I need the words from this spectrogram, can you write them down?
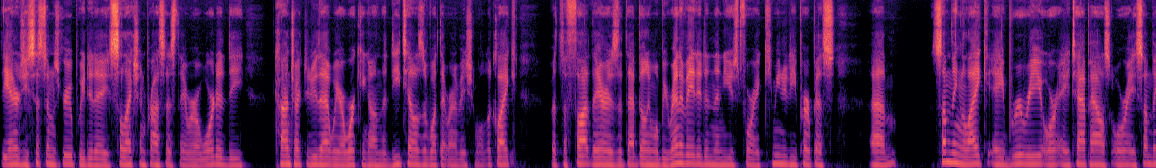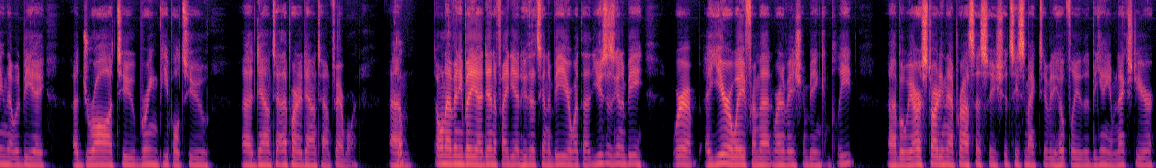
The Energy Systems Group, we did a selection process. They were awarded the contract to do that. We are working on the details of what that renovation will look like. But the thought there is that that building will be renovated and then used for a community purpose, um, something like a brewery or a tap house or a something that would be a, a draw to bring people to uh, downtown, that part of downtown Fairborn. Um, Don't have anybody identified yet who that's going to be or what that use is going to be. We're a year away from that renovation being complete, uh, but we are starting that process. So you should see some activity hopefully at the beginning of next year,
